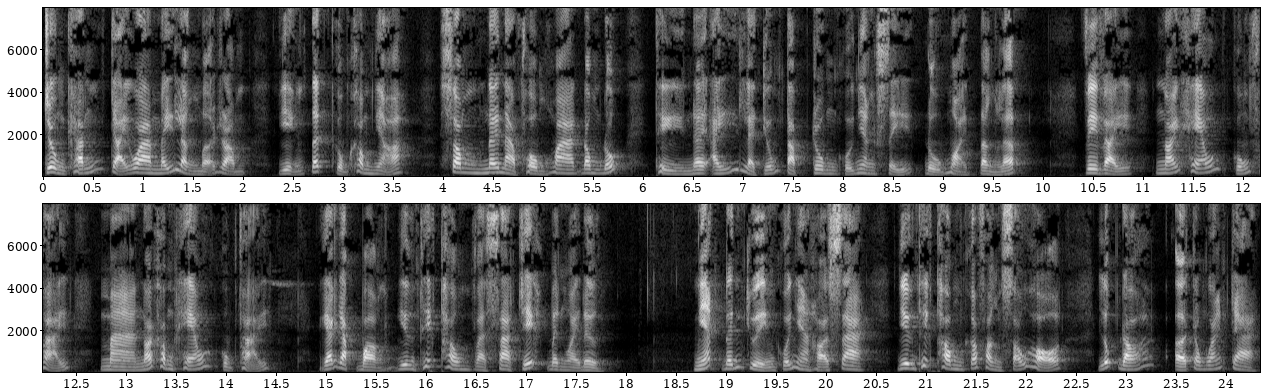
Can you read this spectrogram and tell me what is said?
Trùng Khánh trải qua mấy lần mở rộng, diện tích cũng không nhỏ, song nơi nào phồn hoa đông đúc thì nơi ấy là chốn tập trung của nhân sĩ đủ mọi tầng lớp. Vì vậy, nói khéo cũng phải, mà nói không khéo cũng phải. Gã gặp bọn Dương Thiết Thông và Sa Triết bên ngoài đường. Nhắc đến chuyện của nhà họ Sa, Dương Thiết Thông có phần xấu hổ. Lúc đó, ở trong quán trà,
